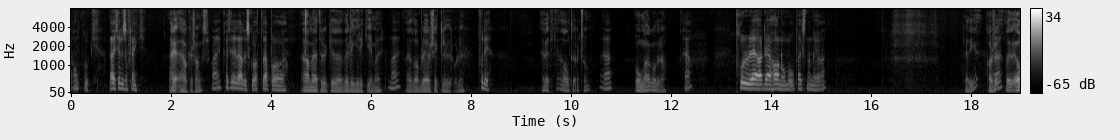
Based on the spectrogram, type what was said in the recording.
Armkrok. Ja. Der er ikke du så flink. Jeg, jeg har ikke sjans. Nei, kanskje det er der du skorter på Ja, men jeg tror ikke det, det ligger ikke i meg. Nei, Eh, Da ble jeg skikkelig urolig. fordi. Jeg vet ikke, det har alltid vært sånn. Ja. Unga går bra. Tror du det, det har noe med oppveksten å gjøre? Vet ikke, kanskje. Jo,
